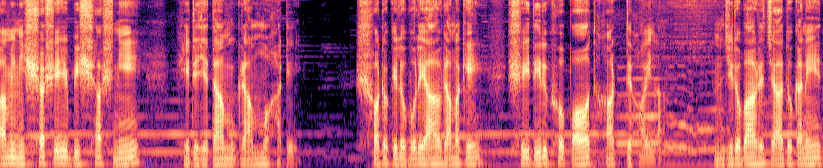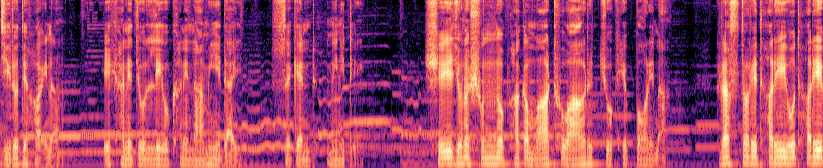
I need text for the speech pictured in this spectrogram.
আমি নিঃশ্বাসে বিশ্বাস নিয়ে হেঁটে যেতাম গ্রাম্য হাটে। শটক এলো বলে আর আমাকে সেই দীর্ঘ পথ হাঁটতে হয় না। জিরোবার চা দোকানে জিরোতে হয় না। এখানে চললে ওখানে নামিয়ে দেয় সেকেন্ড মিনিটে। সেই জন্য শূন্য ফাঁকা মাঠও আর চোখে পড়ে না। রাস্তার ধারে ওধারে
